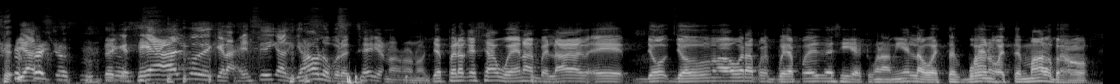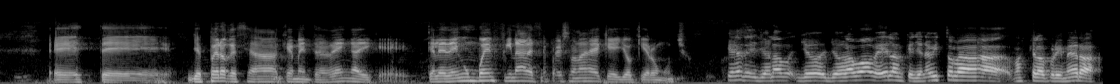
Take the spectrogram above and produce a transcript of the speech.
Ya, de que sea algo de que la gente diga diablo, pero en serio, no, no, no. Yo espero que sea buena, en verdad. Eh, yo, yo ahora pues voy a poder decir esto es una mierda, o esto es bueno, o esto es malo, pero este yo espero que sea, que me entretenga y que, que le den un buen final a ese personaje que yo quiero mucho. Fíjate, yo la, yo, yo la voy a ver, aunque yo no he visto la más que la primera.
